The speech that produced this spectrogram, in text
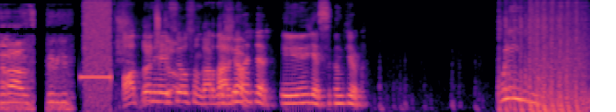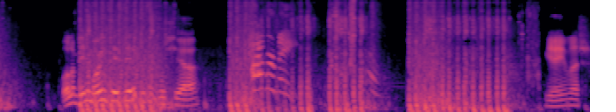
Kral s**tir git. Let's heysi olsun kardeşim. Arkadaşlar eğleneceğiz sıkıntı yok. Uley. Oğlum benim oyun sesleri kısıkmış ya. Yayın var.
